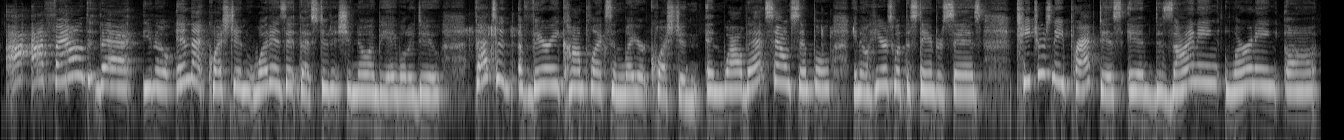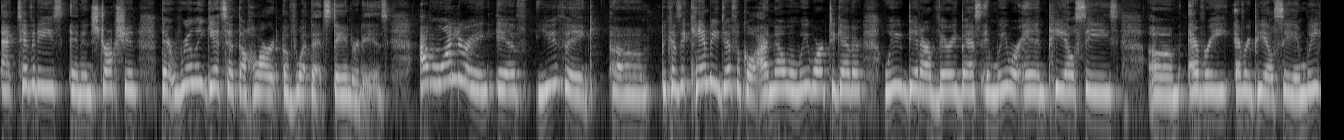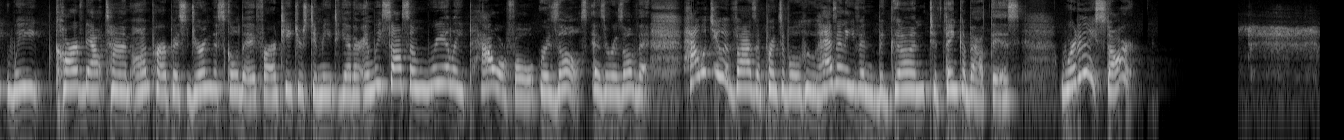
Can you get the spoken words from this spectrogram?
I, I, found that, you know, in that question, what is it that students should know and be able to do? That's a, a, very complex and layered question. And while that sounds simple, you know, here's what the standard says teachers need practice in designing learning uh, activities and instruction that really gets at the heart of what that standard is. I'm wondering if you think um, because it can be difficult. I know when we worked together, we did our very best, and we were in PLCs um, every every PLC, and we we carved out time on purpose during the school day for our teachers to meet together, and we saw some really powerful results as a result of that. How would you advise a principal who hasn't even begun to think about this? Where do they start?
